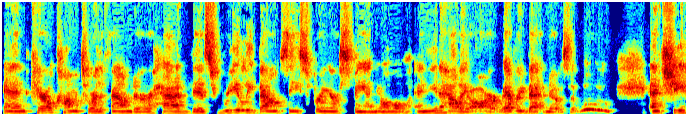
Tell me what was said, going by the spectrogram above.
and carol Komitor the founder had this really bouncy springer spaniel and you know how they are. Every vet knows it. Woo! And she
